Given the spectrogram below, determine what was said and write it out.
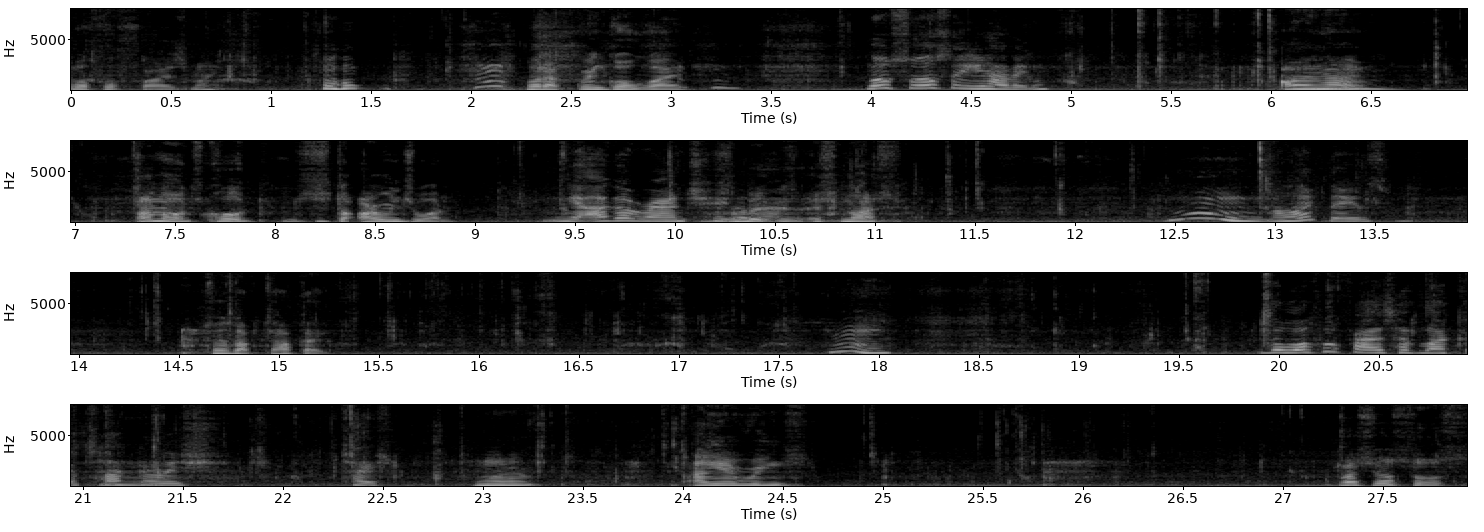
Waffle fries, mate. what a crinkle guy. What sauce are you having? I don't know. I don't know what it's called. It's just the orange one. Yeah, I got ranch It's, cheese a on bit, it's, it's nice. Mm, I like these. It Tastes like taco. Mmm. The waffle fries have like a taco-ish taste. Mm. Onion rings. What's your sauce?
